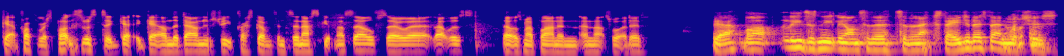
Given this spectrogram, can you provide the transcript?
get a proper response was to get get on the Downing Street press conference and ask it myself. So uh, that was that was my plan, and, and that's what I did. Yeah, well, that leads us neatly on to the to the next stage of this then, which is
